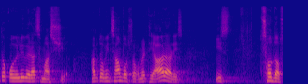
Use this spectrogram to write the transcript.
და ყოველივე რაც მასშია. ამიტომ ვინც ამბობს, რომ ღმერთი არ არის, ის ცოდავს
